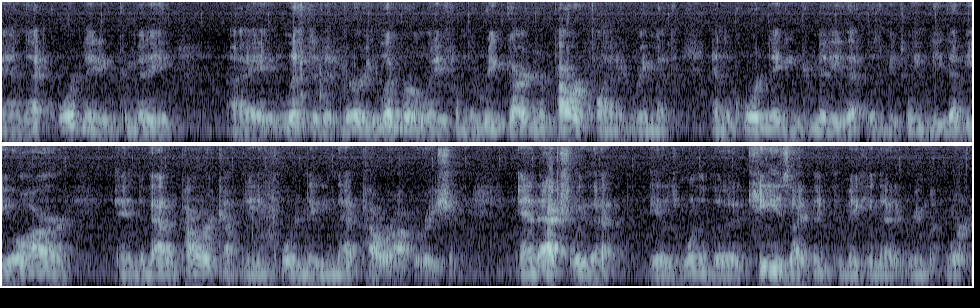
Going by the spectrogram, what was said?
and that coordinating committee, I lifted it very liberally from the Reid Gardner Power Plant Agreement and the coordinating committee that was between DWR and Nevada Power Company in coordinating that power operation. And actually, that is one of the keys, I think, to making that agreement work.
